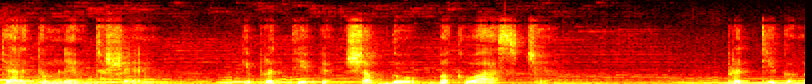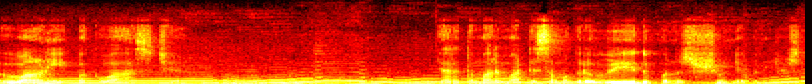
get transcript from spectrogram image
ત્યારે તમને એમ થશે કે પ્રત્યેક શબ્દો બકવાસ છે. પ્રત્યેક વાણી બકવાસ છે. ત્યારે તમારે માટે સમગ્ર વેદ પણ શૂન્ય બની જશે.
